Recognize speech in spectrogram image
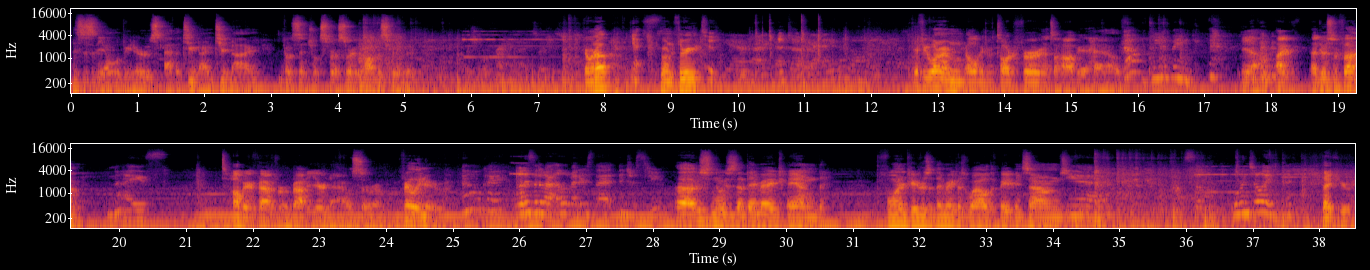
This is the elevators at the 2929 North Central Expressway office building. Going up? Yes. Going to three? Two. You. If you want an elevator photographer and it's a hobby I have, Oh, do you think? yeah, I I do this for fun. nice. It's a hobby I've had for about a year now, so I'm fairly new. Oh. What is it about elevators that interests you? Uh, just noises that they make and the floor indicators that they make as well, the beeping sounds. Yeah. Awesome. Well, enjoy. Thank you.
